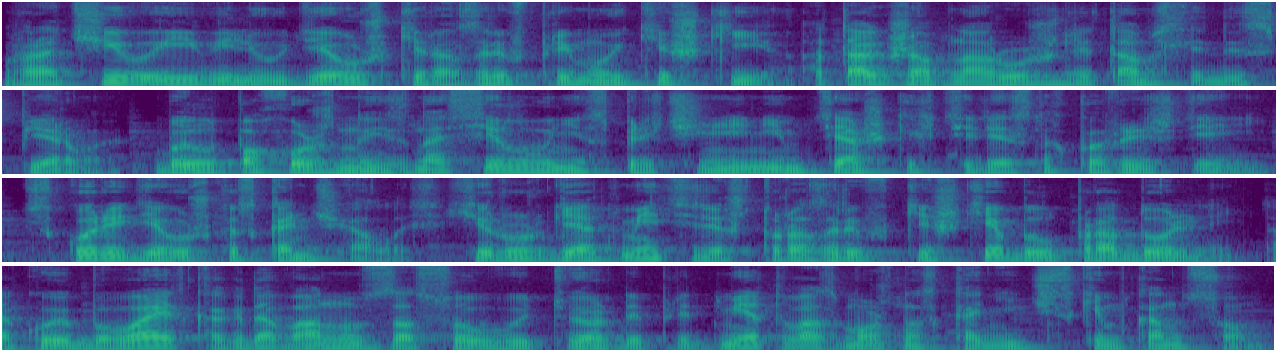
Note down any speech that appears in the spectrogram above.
Врачи выявили у девушки разрыв прямой кишки, а также обнаружили там следы спермы. Было похоже на изнасилование с причинением тяжких телесных повреждений. Вскоре девушка скончалась. Хирурги отметили, что разрыв в кишке был продольный. Такое бывает, когда в анус засовывают твердый предмет, возможно с коническим концом.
